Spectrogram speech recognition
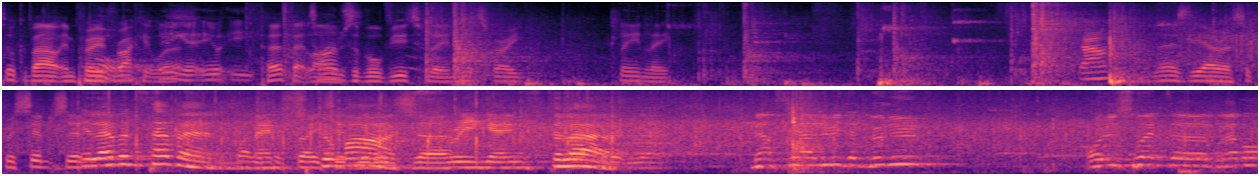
Talk about improved Oh, racket work. hitting it, he, he Perfect times the ball beautifully and hits very cleanly. Down. And there's the error. So Chris Simpson. 11 7 match frustrated to with his, uh, Three games to racket Merci à lui d'être venu. On lui souhaite euh, vraiment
